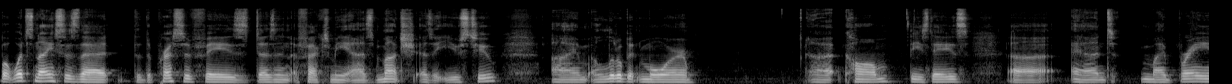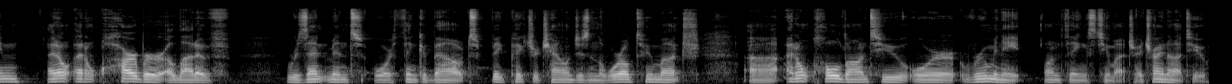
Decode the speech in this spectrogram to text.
but what's nice is that the depressive phase doesn't affect me as much as it used to. I'm a little bit more uh, calm these days, uh, and my brain I don't I don't harbor a lot of resentment or think about big picture challenges in the world too much. Uh, I don't hold on to or ruminate on things too much. I try not to.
